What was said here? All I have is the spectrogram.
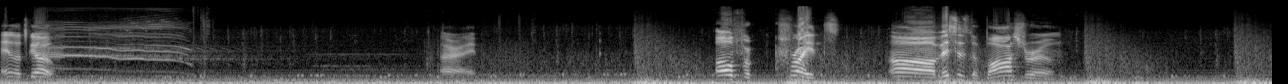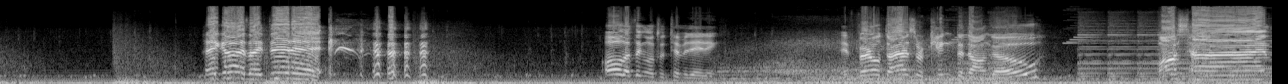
Hey, let's go. Alright. Oh, for Christ. Oh, this is the boss room. Hey guys, I did it! oh, that thing looks intimidating. Infernal Dinosaur King Dodongo. Boss time!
